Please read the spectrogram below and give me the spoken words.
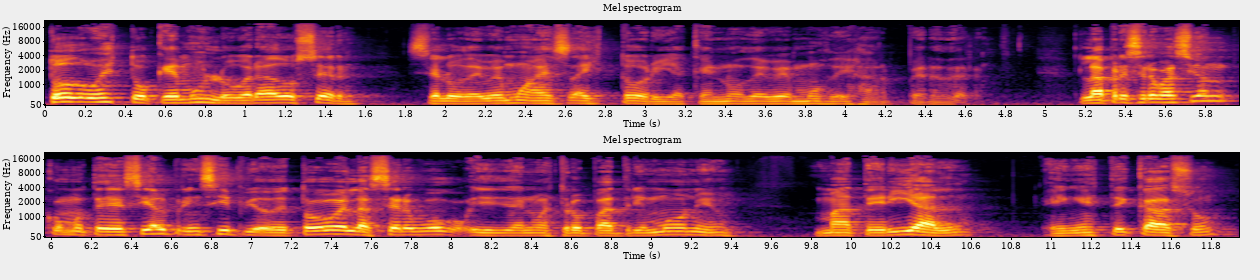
todo esto que hemos logrado ser se lo debemos a esa historia que no debemos dejar perder. La preservación, como te decía al principio, de todo el acervo y de nuestro patrimonio material, en este caso,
